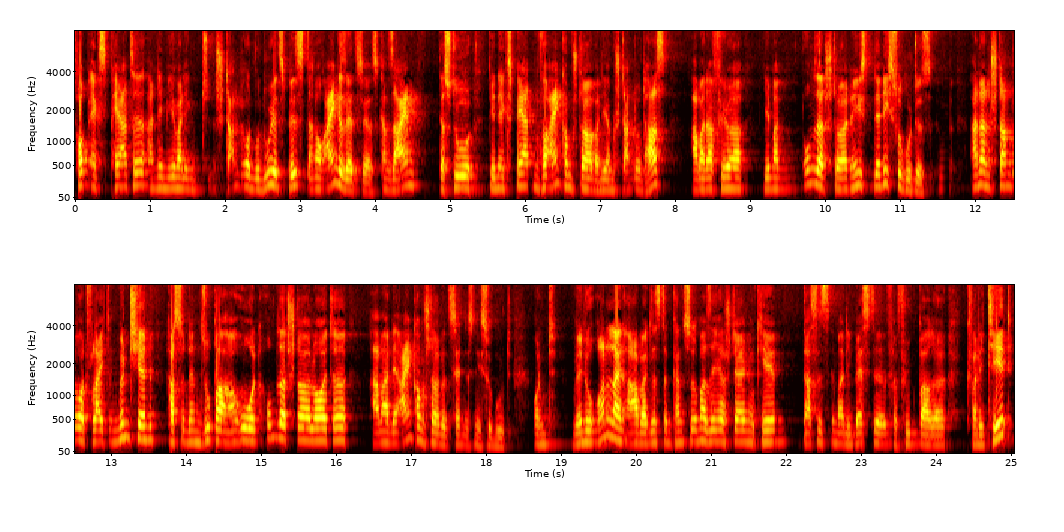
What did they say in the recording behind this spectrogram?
Top-Experte an dem jeweiligen Standort, wo du jetzt bist, dann auch eingesetzt wird. Es kann sein, dass du den Experten für Einkommensteuer bei dir am Standort hast, aber dafür jemanden Umsatzsteuer, der nicht, so gut ist. Im anderen Standort, vielleicht in München, hast du dann super AO und Umsatzsteuerleute, aber der Einkommensteuerdozent ist nicht so gut. Und wenn du online arbeitest, dann kannst du immer sicherstellen, okay, das ist immer die beste verfügbare Qualität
